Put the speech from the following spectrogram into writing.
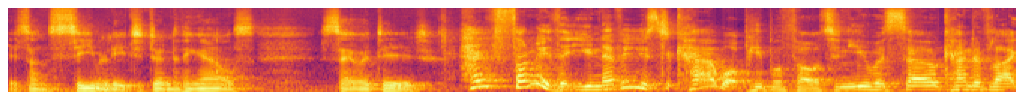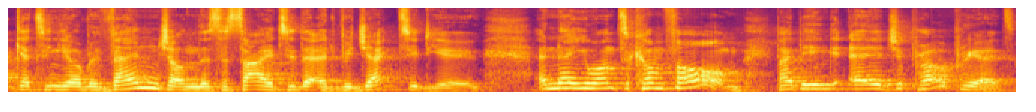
it's unseemly to do anything else. So I did. How funny that you never used to care what people thought and you were so kind of like getting your revenge on the society that had rejected you. And now you want to conform by being age appropriate.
